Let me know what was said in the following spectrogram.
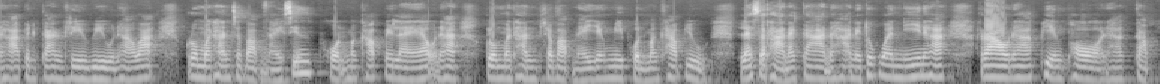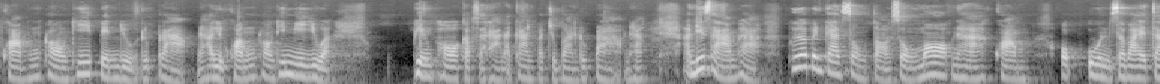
นะคะเป็นการรีวิวนะคะว่ากรมธรรม์ฉบับไหนสิ้นผลบังคับไปแล้วนะคะกรมธรรม์ฉบับไหนยังมีผลบังคับอยู่ และสถานการณ์นะคะในทุกวันนี้นะคะเรานะคะเพียงพอนะคะกับความคุ้มครองที่เป็นอยู่หรือเปล่านะคะหรือความคุ้มครองที่มีอยู่อะเพียงพอกับสถานการณ์ปัจจุบันหรือเปล่านะคะอันที่3ค่ะเพื่อเป็นการส่งต่อส่งมอบนะคะความอบอุ่นสบายใจ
